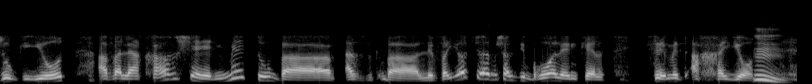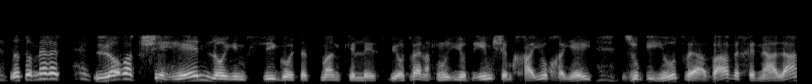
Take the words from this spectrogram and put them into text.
זוגיות, אבל לאחר שהן מתו, ב... אז בלוויות שלהם למשל דיברו עליהן כאל צמד אחיות. Mm. זאת אומרת, לא רק שהן לא המשיגו את עצמן כלסביות, ואנחנו יודעים שהן חיו חיי זוגיות ואהבה וכן הלאה,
